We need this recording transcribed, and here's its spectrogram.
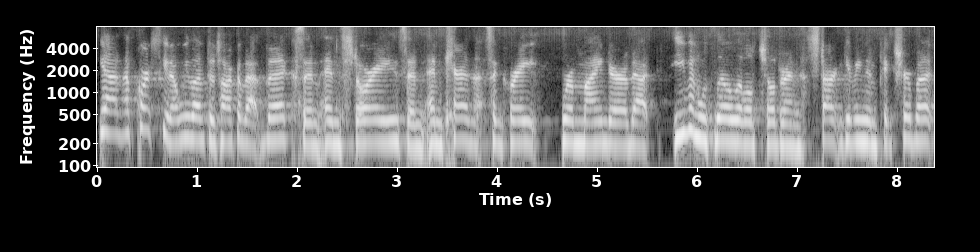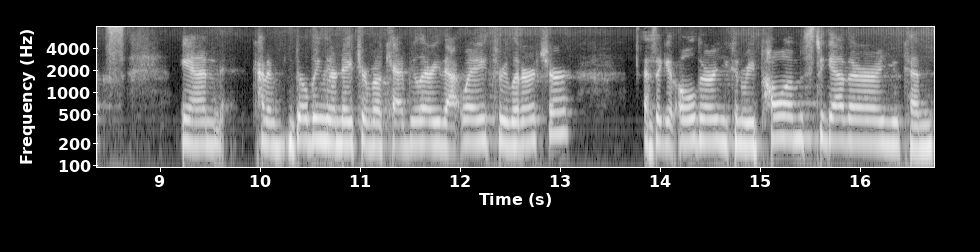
Yeah, and of course, you know, we love to talk about books and, and stories. And, and Karen, that's a great reminder about even with little, little children, start giving them picture books and kind of building their nature vocabulary that way through literature as they get older, you can read poems together. You can,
